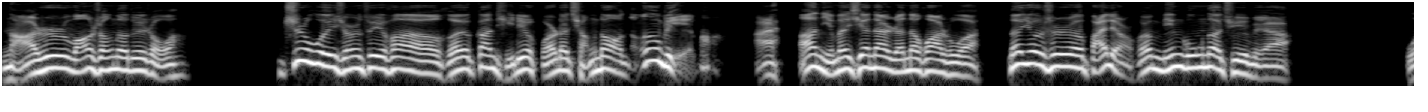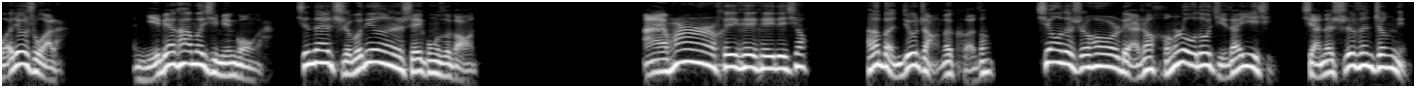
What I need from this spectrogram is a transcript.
哪是王生的对手啊？智慧型罪犯和干体力活的强盗能比吗？”哎，按你们现代人的话说，那就是白领和民工的区别。我就说了，你别看不起民工啊，现在指不定谁工资高呢。矮胖嘿嘿嘿的笑，他本就长得可憎，笑的时候脸上横肉都挤在一起，显得十分狰狞。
